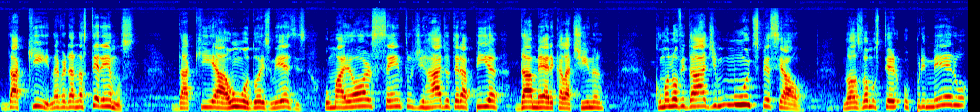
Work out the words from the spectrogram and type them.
daqui, na verdade, nós teremos daqui a um ou dois meses, o maior centro de radioterapia da América Latina, com uma novidade muito especial. Nós vamos ter o primeiro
